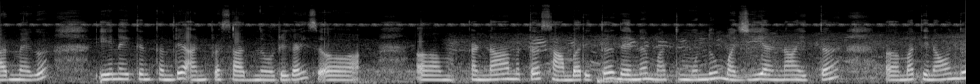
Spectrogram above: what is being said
ಆದ್ಮ್ಯಾಗ ಏನೈತೆ ಅಂತಂದರೆ ಅನ್ನಪ್ರಸಾದ ನೋಡಿರಿ ಗೈಸ್ ಅನ್ನ ಮತ್ತು ಸಾಂಬಾರು ಇತ್ತು ದೆನ್ ಮತ್ತು ಮುಂದೆ ಮಜ್ಜಿಗೆ ಅನ್ನ ಇತ್ತು ಮತ್ತು ಇನ್ನೂ ಒಂದು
